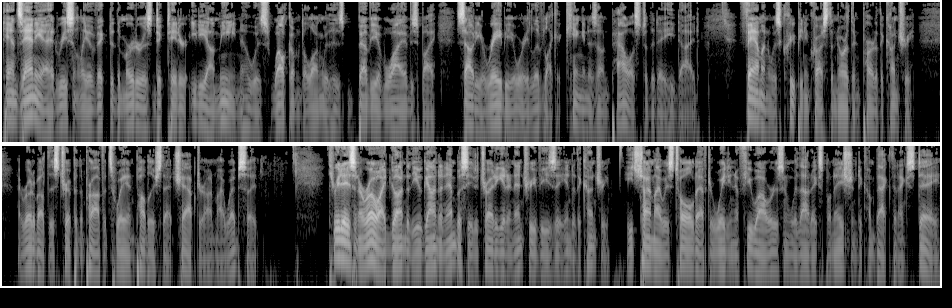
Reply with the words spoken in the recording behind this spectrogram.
Tanzania had recently evicted the murderous dictator Idi Amin, who was welcomed along with his bevy of wives by Saudi Arabia, where he lived like a king in his own palace to the day he died. Famine was creeping across the northern part of the country. I wrote about this trip in The Prophet's Way and published that chapter on my website. Three days in a row, I'd gone to the Ugandan embassy to try to get an entry visa into the country. Each time I was told, after waiting a few hours and without explanation, to come back the next day.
